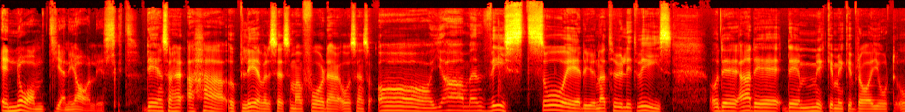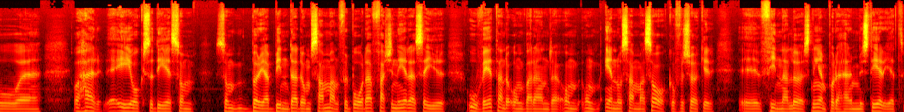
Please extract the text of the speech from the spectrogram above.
enormt genialiskt. Det är en sån här aha-upplevelse som man får där och sen så, åh, ja men visst, så är det ju naturligtvis. Och det, ja, det, det är mycket, mycket bra gjort. Och, eh, och här är ju också det som som börjar binda dem samman. För båda fascinerar sig ju ovetande om varandra om, om en och samma sak och försöker eh, finna lösningen på det här mysteriet.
